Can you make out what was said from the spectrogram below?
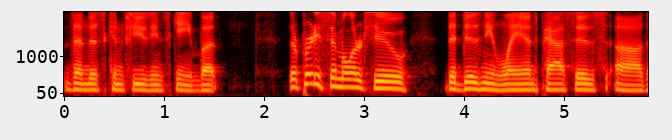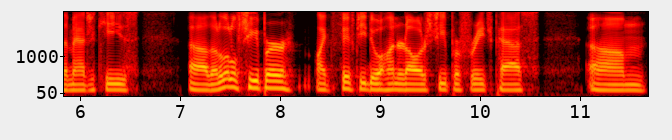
than this confusing scheme. But they're pretty similar to the Disneyland passes, uh, the Magic Keys. Uh, they're a little cheaper, like fifty to hundred dollars cheaper for each pass, um,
